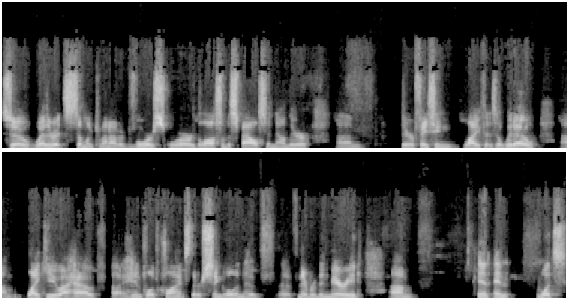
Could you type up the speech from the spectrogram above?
So whether it's someone coming out of divorce or the loss of a spouse, and now they're um, they're facing life as a widow. Um, like you, I have a handful of clients that are single and have, have never been married. Um, and and what's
